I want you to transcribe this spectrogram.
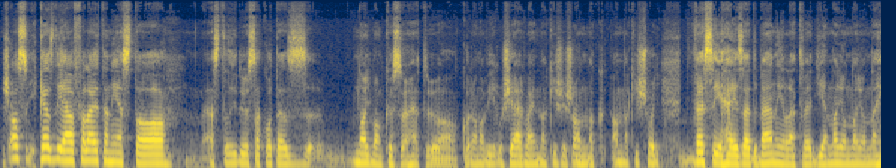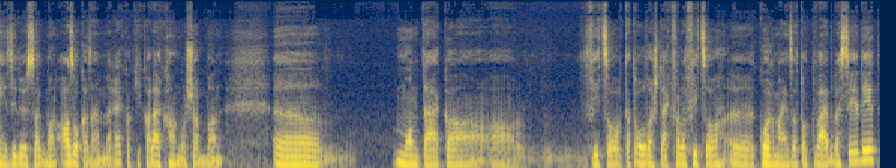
És az, hogy kezdi elfelejteni ezt, a, ezt az időszakot, ez nagyban köszönhető a koronavírus járványnak is, és annak, annak is, hogy veszélyhelyzetben, illetve egy ilyen nagyon-nagyon nehéz időszakban azok az emberek, akik a leghangosabban ö, mondták a, a Fico, tehát olvasták fel a Fico ö, kormányzatok vádbeszédét,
